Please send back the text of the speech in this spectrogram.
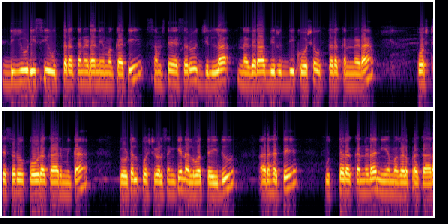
D U D C Uttara Kannada ನೇಮಕಾತಿ ಸಂಸ್ಥೆ ಹೆಸರು ಜಿಲ್ಲಾ ನಗರಾಭಿವೃದ್ಧಿ ಕೋಶ ಉತ್ತರ ಕನ್ನಡ. ಪೋಸ್ಟ್ ಹೆಸರು ಪೌರ ಕಾರ್ಮಿಕ. ಟೋಟಲ್ ಪೋಸ್ಟ್ಗಳ ಸಂಖ್ಯೆ ನಲವತ್ತೈದು. ಅರ್ಹತೆ, ಉತ್ತರ ಕನ್ನಡ ನಿಯಮಗಳ ಪ್ರಕಾರ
